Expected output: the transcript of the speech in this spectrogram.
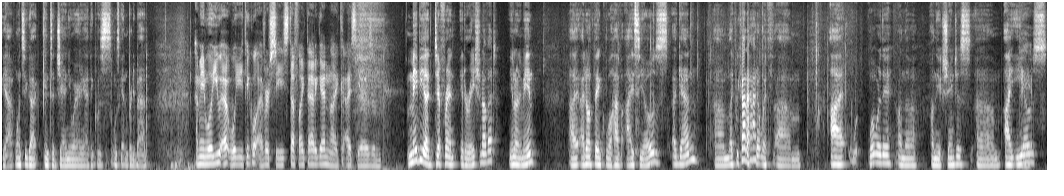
yeah once you got into january i think was was getting pretty bad I mean, will you? uh, Will you think we'll ever see stuff like that again, like ICOs and? maybe a different iteration of it. You know what I mean? I, I don't think we'll have ICOs again. Um, like we kind of had it with um, I. What were they on the on the exchanges? Um, IEOs.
